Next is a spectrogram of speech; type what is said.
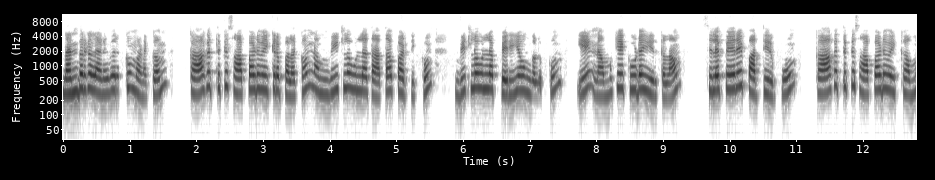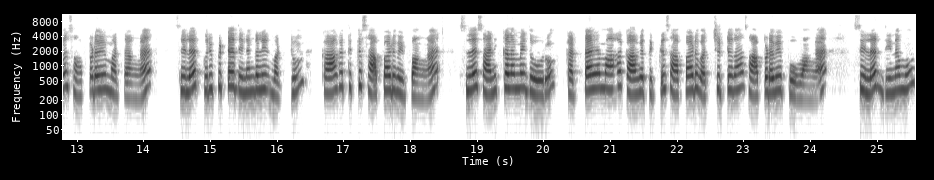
நண்பர்கள் அனைவருக்கும் வணக்கம். காகத்துக்கு சாப்பாடு வைக்கிற பழக்கம் நம் வீட்டில் உள்ள தாத்தா, பாட்டிக்கும், வீட்டில் உள்ள பெரியவங்களுக்கும், ஏன் நமக்கே கூட இருக்கலாம். சில பேரை பார்த்திருப்போம். காகத்துக்கு சாப்பாடு வைக்காமல் சாப்பிடவே மாட்டாங்க. சிலர் குறிப்பிட்ட தினங்களில் மட்டும் காகத்துக்கு சாப்பாடு வைப்பாங்க. சிலர் சனிக்கிழமை தோறும் கட்டாயமாக காகத்துக்கு சாப்பாடு வச்சுட்டு தான் சாப்பிடவே போவாங்க. சிலர் தினமும்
